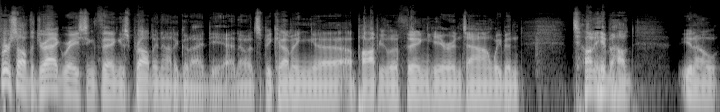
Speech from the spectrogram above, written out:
First off, the drag racing thing is probably not a good idea. I know it's becoming uh, a popular thing here in town. We've been telling you about, you know,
